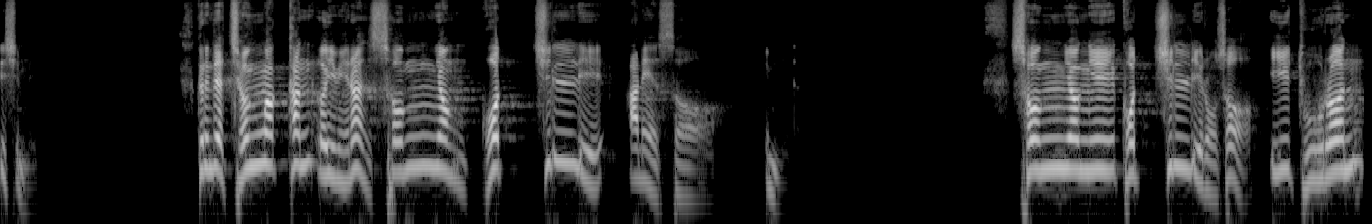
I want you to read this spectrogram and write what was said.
뜻입니다. 그런데 정확한 의미는 성령 곧 진리 안에서입니다. 성령이 곧 진리로서 이 둘은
